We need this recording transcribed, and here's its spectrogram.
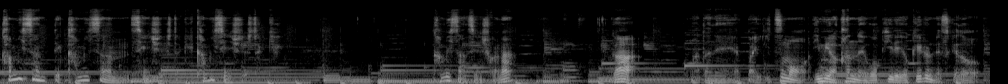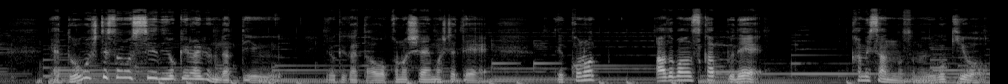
神さんって神さん選手でしたっけ？神選手でしたっけ？神さん選手かな？がまたねやっぱりいつも意味わかんない動きで避けるんですけどいやどうしてその姿勢で避けられるんだっていう避け方をこの試合もしててでこのアドバンスカップで神さんのその動きを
